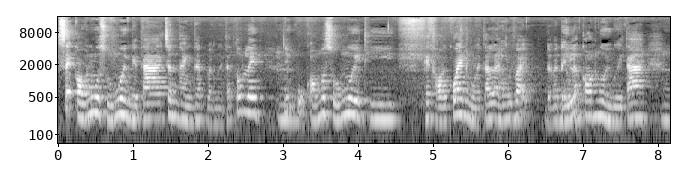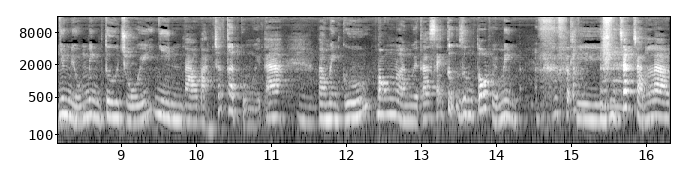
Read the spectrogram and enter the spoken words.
sẽ có một số người người ta chân thành thật và người ta tốt lên. Ừ. nhưng cũng có một số người thì cái thói quen của người ta là như vậy. Và đấy là con người người ta. Ừ. nhưng nếu mình từ chối nhìn vào bản chất thật của người ta Ừ. và mình cứ mong là người ta sẽ tự dưng tốt với mình thì chắc chắn là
